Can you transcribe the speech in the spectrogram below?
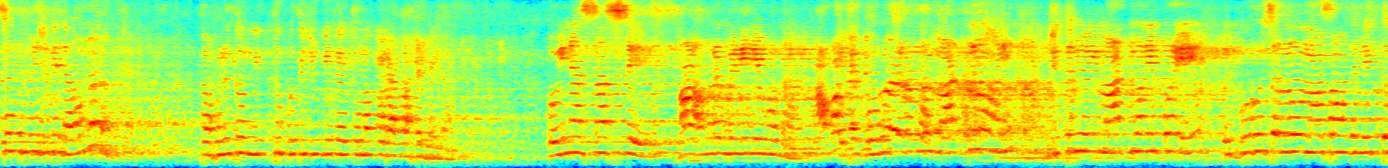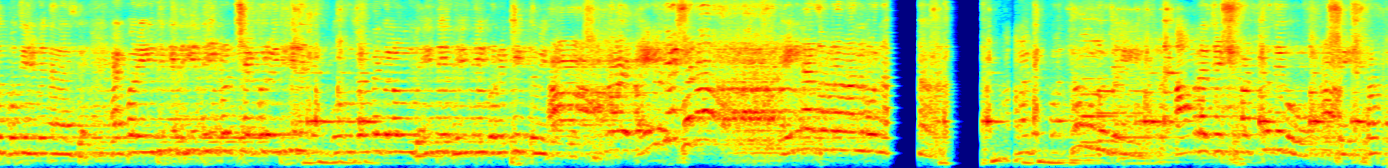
ওই তুমি যদি দাও না? তাহলে তো নৃত্য প্রতিযোগিতায় তোমাকে রাখা হবে না। ওই নাচ নাচলে আমরা মেনে নেব না। এটা গরু চালানোর মাঠ নয় যে তুমি ওই মাঠ মনে করে ওই গরু চালানোর নাচ আমাদের নৃত্য প্রতিযোগিতা নাচবে একবার এই দিকে ধীরে ধীরে করছে একবার ওই দিকে গরু চালাতে গেলাম ধীরে ধীরে ধীরে করে ঠিক তুমি এই যে শোনো এই নাচ আমরা মানবো না। কথা অনুযায়ী আমরা যে শর্ত দেব সেই শর্ত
